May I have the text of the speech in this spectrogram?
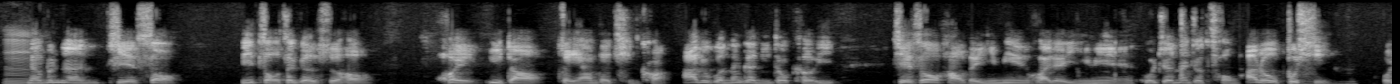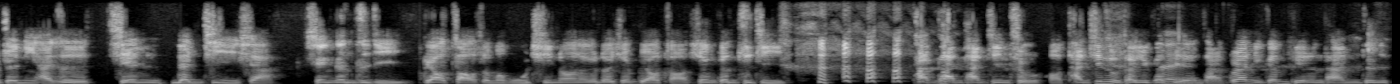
嗯，能不能接受你走这个时候会遇到怎样的情况啊？如果那个你都可以接受好的一面、坏的一面，我觉得那就冲啊。如果不行。我觉得你还是先冷静一下，先跟自己不要找什么母亲哦，那个都先不要找，先跟自己 谈判谈清楚哦，谈清楚再去跟别人谈，不然你跟别人谈，就是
